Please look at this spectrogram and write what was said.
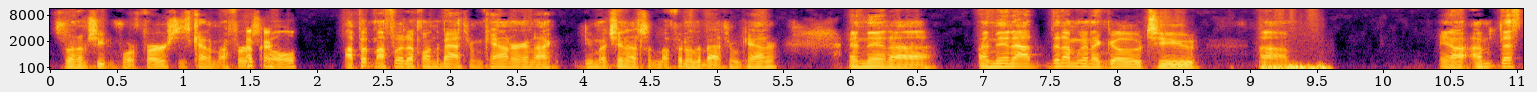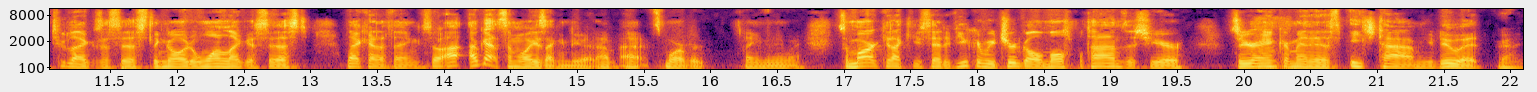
That's what I'm shooting for first. Is kind of my first Okay. goal. I put my foot up on the bathroom counter and I do my chin ups with my foot on the bathroom counter, and then uh, and then I then I'm going to go to, um, you know, I'm that's two legs assist and go to one leg assist, that kind of thing. So I, I've got some ways I can do it. I, I, it's more of a thing anyway. So Mark, like you said, if you can reach your goal multiple times this year, so your increment is each time you do it, Right.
